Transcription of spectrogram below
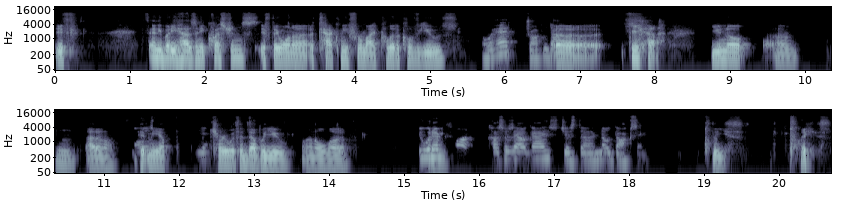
If if anybody has any questions, if they want to attack me for my political views, Go ahead, drop them down. uh, yeah, you know, um, mm, I don't know. Hit me up. Cherry with a W on a lot of. Do whatever things. you want. Cuss us out, guys. Just uh, no doxing. Please, please.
